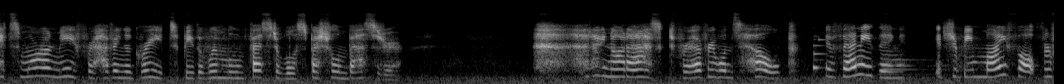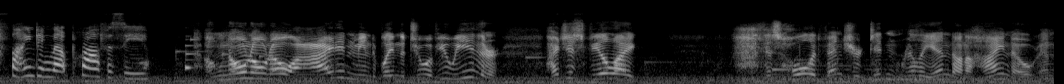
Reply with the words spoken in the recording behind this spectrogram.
it's more on me for having agreed to be the Windblume Festival Special Ambassador. Had I not asked for everyone's help, if anything, it should be my fault for finding that prophecy. Oh, no, no, no. I didn't mean to blame the two of you either. I just feel like this whole adventure didn't really end on a high note, and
